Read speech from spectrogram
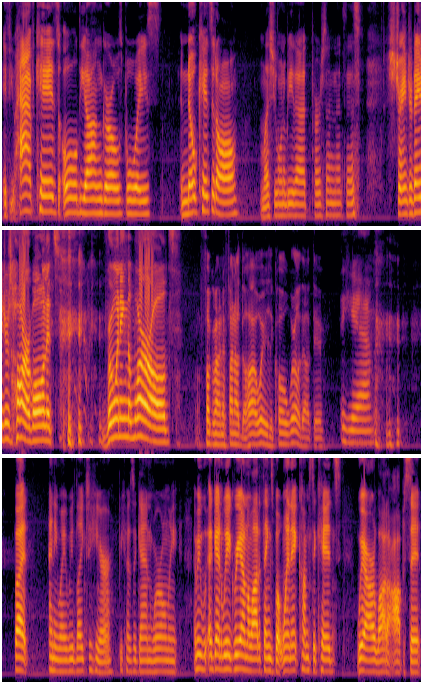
If you have kids, old, young, girls, boys, and no kids at all, unless you want to be that person that says stranger danger is horrible and it's ruining the world. Fuck around and find out the hard way. It's a cold world out there. Yeah. But anyway, we'd like to hear because again, we're only I mean, again, we agree on a lot of things, but when it comes to kids, we are a lot of opposite.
